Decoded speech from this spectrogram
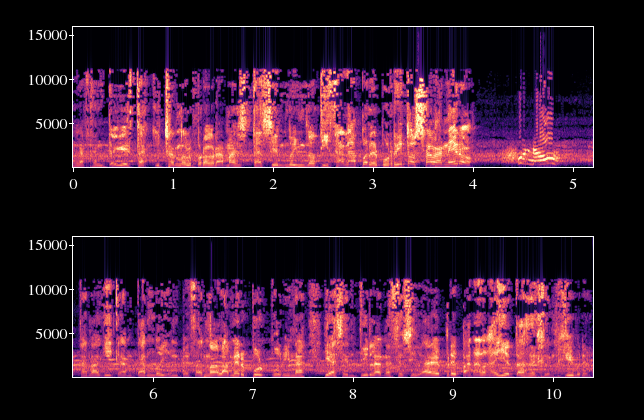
La gente que está escuchando el programa está siendo hipnotizada por el burrito sabanero. ¡Oh, no! Están aquí cantando y empezando a lamer purpurina y a sentir la necesidad de preparar galletas de jengibre.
